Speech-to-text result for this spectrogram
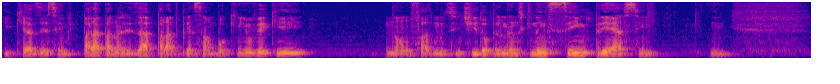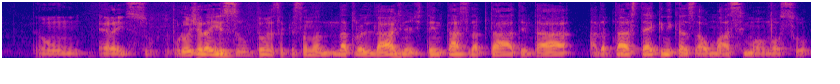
e que às vezes se a gente parar para analisar, parar para pensar um pouquinho, ver que não faz muito sentido, ou pelo menos que nem sempre é assim. Então, era isso. Por hoje era isso. Então, essa questão da naturalidade, né, de tentar se adaptar, tentar adaptar as técnicas ao máximo ao nosso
